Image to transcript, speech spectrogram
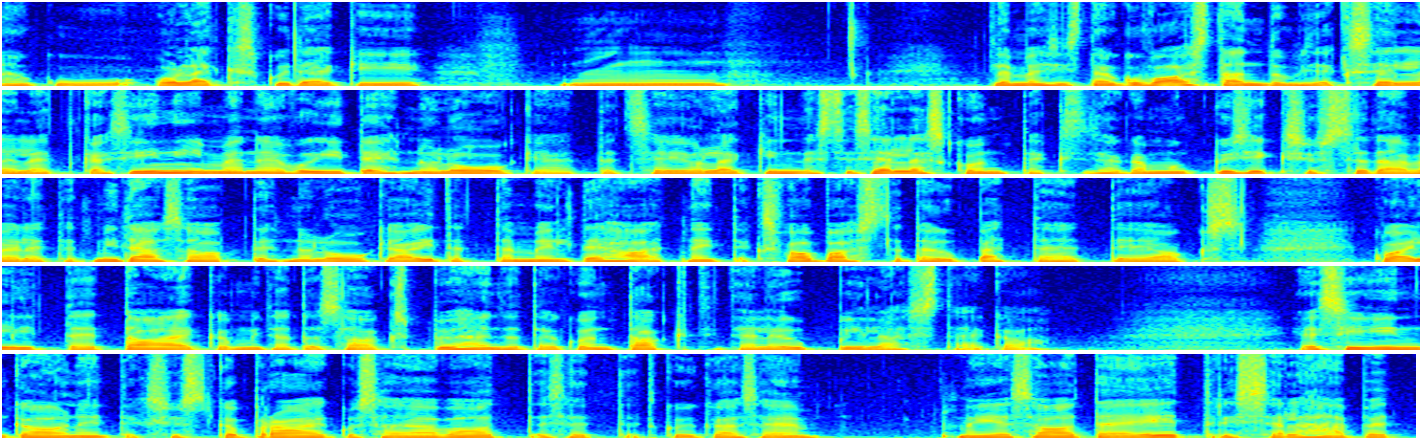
nagu oleks kuidagi mm, ütleme siis nagu vastandumiseks sellele, et kas inimene või tehnoloogia, et, et see ei ole kindlasti selles kontekstis, aga ma küsiks just seda veel, et, et mida saab tehnoloogia aidata meil teha, et näiteks vabastada õpetajate jaoks kvaliteetaega, mida ta saaks pühendada kontaktidele õpilastega. ja siin ka näiteks just ka praeguse aja vaates, et, et kui ka see meie saade eetrisse läheb, et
